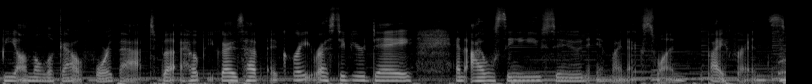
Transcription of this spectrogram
be on the lookout for that. But I hope you guys have a great rest of your day, and I will see you soon in my next one. Bye, friends.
